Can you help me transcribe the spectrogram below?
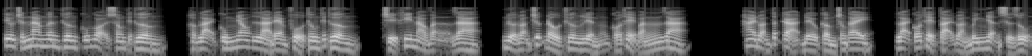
Tiêu chấn nam ngân thương cũng gọi xong thiệt thương, hợp lại cùng nhau là đem phổ thông thiết thương, chỉ khi nào vặn ra, nửa đoạn trước đầu thương liền có thể bắn ra. Hai đoạn tất cả đều cầm trong tay lại có thể tại đoàn binh nhận sử dụng,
